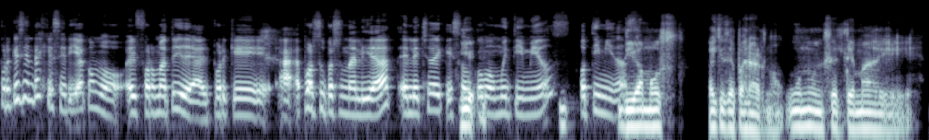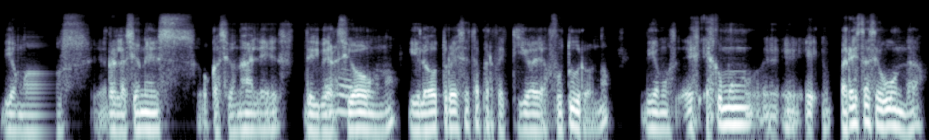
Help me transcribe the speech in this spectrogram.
¿por qué sientes que sería como el formato ideal? Porque ah, por su personalidad, el hecho de que son como muy tímidos o tímidas. Digamos, hay que separar, ¿no? Uno es el tema de, digamos, relaciones ocasionales, de diversión, ¿no? Y el otro es esta perspectiva de futuro, ¿no? Digamos, es, es como, eh, eh, eh, para esta segunda,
